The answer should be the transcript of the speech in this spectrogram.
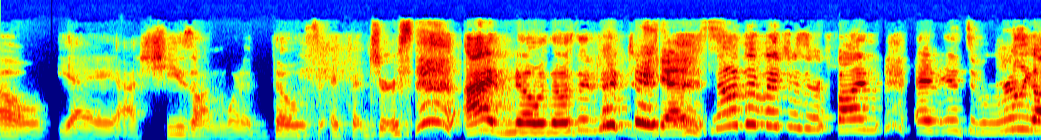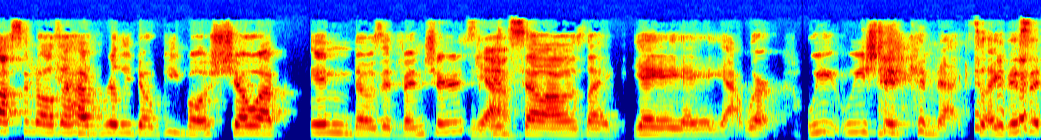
oh, yeah, yeah, yeah. She's on one of those adventures. I know those adventures. Yes. Those adventures are fun. And it's really awesome to also have really dope people show up in those adventures. Yeah. And so I was like, yeah, yeah, yeah, yeah, yeah. We're we we should connect. Like this is,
